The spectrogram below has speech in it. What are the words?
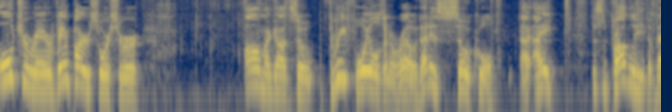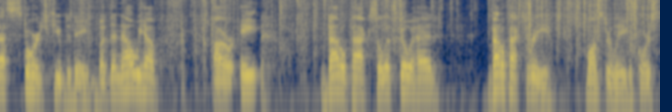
ultra rare Vampire Sorcerer. Oh my god, so three foils in a row. That is so cool. I, I this is probably the best storage cube to date. But then now we have our eight battle packs. So let's go ahead. Battle pack three. Monster League, of course.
